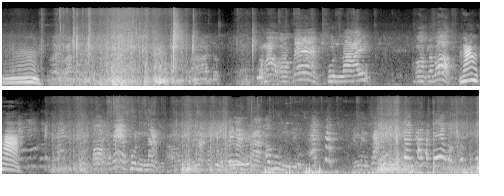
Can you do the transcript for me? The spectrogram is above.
อืมให้หรือว่าปลาเมาออกแม่ฝุ่นหลาย ออกแล้วบ่ย่างค่ะ ออกแล้วแม่ฝุ่นน่ะไปนั่งตากเอาฝุ่นอยู่ยังเป็นสร้าง เดินคาราเบลไม่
